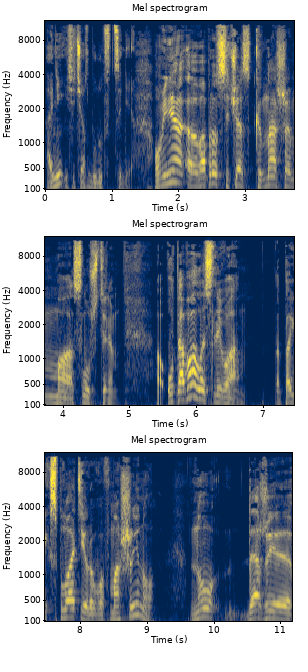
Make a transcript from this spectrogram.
они и сейчас будут в цене. У меня э, вопрос сейчас к нашим слушателям. Удавалось ли вам, поэксплуатировав машину, ну, даже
